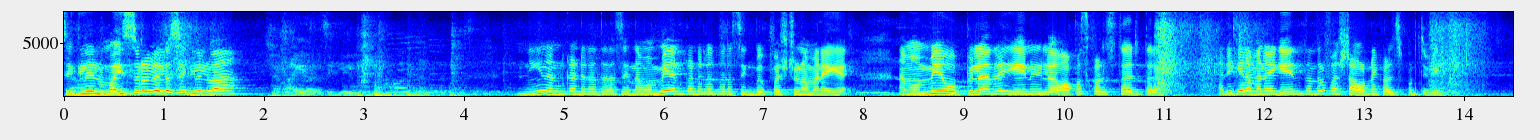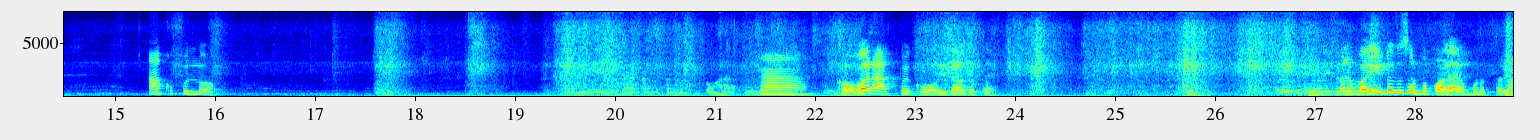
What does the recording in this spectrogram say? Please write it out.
ಸಿಗ್ಲಿಲ್ಲ. ಮೈಸೂರಲ್ಲಿ ಎಲ್ಲೂ ಸಿಗ್ಲಿಲ್ವಾ? ನೀನು ಅನ್ಕೊಂಡಿರೋ ಥರ ಸಿಗ್ ನಮ್ಮ ಮಮ್ಮಿ ಅನ್ಕೊಂಡಿರೋ ಥರ ಸಿಗ್ಬೇಕು ಫಸ್ಟು ನಮ್ಮ ಮನೆಗೆ ನಮ್ಮ ಮಮ್ಮಿ ಒಪ್ಪಿಲ್ಲ ಅಂದರೆ ಏನೂ ಇಲ್ಲ, ವಾಪಸ್ ಕಳಿಸ್ತಾ ಇರ್ತಾರೆ. ಅದಕ್ಕೆ ನಮ್ಮ ಮನೆಗೆ ಏನು ತಂದರೂ ಫಸ್ಟ್ ಅವ್ರನ್ನೇ ಕಳಿಸ್ಬಿಡ್ತೀವಿ. ಹಾಕು ಫುಲ್ಲು ಹಾಂ ಕವರ್ ಹಾಕಬೇಕು, ಇದಾಗುತ್ತೆ. ಆಮೇಲೆ ವೈಟದು ಸ್ವಲ್ಪ ಕೊಳೆ ಆಗ್ಬಿಡುತ್ತಲ್ಲ.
